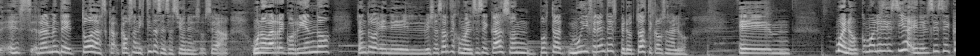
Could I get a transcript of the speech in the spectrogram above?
es realmente todas ca- causan distintas sensaciones. O sea, uno va recorriendo, tanto en el Bellas Artes como en el CCK, son postas muy diferentes, pero todas te causan algo. Eh, bueno, como les decía, en el CCK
